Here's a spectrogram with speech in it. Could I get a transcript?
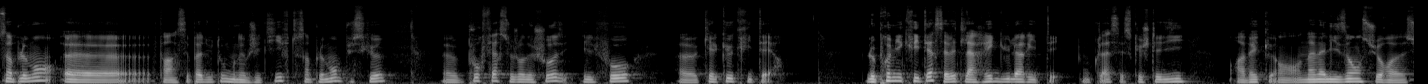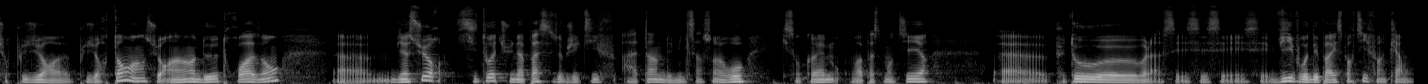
simplement, euh, enfin, c'est pas du tout mon objectif, tout simplement puisque euh, pour faire ce genre de choses, il faut euh, quelques critères. Le premier critère, ça va être la régularité. Donc là, c'est ce que je t'ai dit avec, en analysant sur, sur plusieurs, plusieurs temps, hein, sur 1, 2, 3 ans. bien sûr, si toi, tu n'as pas ces objectifs à atteindre de 1500 euros, qui sont quand même, on va pas se mentir, plutôt, voilà, c'est vivre des paris sportifs, hein, clairement.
